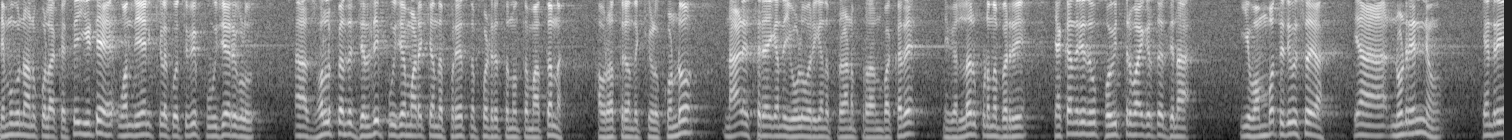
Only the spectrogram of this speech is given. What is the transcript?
ನಿಮಗೂ ಅನುಕೂಲ ಆಕೈತಿ ಈಟೆ ಒಂದು ಏನು ಕೇಳ್ಕೊತೀವಿ, ಪೂಜಾರಿಗಳು. ಸ್ವಲ್ಪ ಅಂದ್ರೆ ಜಲ್ದಿ ಪೂಜೆ ಮಾಡೋಕ್ಕೆ ಅಂದ ಪ್ರಯತ್ನ ಪಡಿರ್ತನ್ನುವಂಥ ಮಾತನ್ನು ಅವ್ರ ಹತ್ರ ಅಂದ ಕೇಳಿಕೊಂಡು, ನಾಳೆ ಸರಿಯಾಗಿ ಅಂದರೆ ಏಳುವರೆಗೆ ಅಂದ ಪ್ರಾಣ ಪ್ರಾರಂಭ ಆಕದೆ ನೀವೆಲ್ಲರೂ ಕೂಡ ಬರ್ರಿ. ಯಾಕಂದ್ರೆ ಇದು ಪವಿತ್ರವಾಗಿರ್ತದೆ ದಿನ. ಈ ಒಂಬತ್ತು ದಿವಸ ನೋಡ್ರಿ ಏನು ನೀವು? ಏನ್ರಿ?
